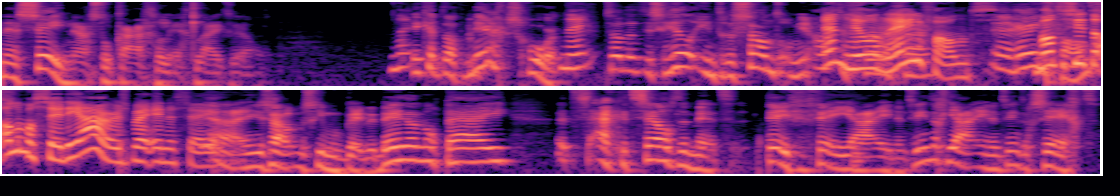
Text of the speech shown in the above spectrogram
NSC naast elkaar gelegd, lijkt wel. Nee. Ik heb dat nergens gehoord. Nee. Terwijl het is heel interessant om je af En te heel relevant. En relevant. Want er zitten allemaal CDA'ers bij NSC. Ja, en je zou, misschien moet BBB er nog bij. Het is eigenlijk hetzelfde met PVV Ja 21. Ja 21 zegt,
